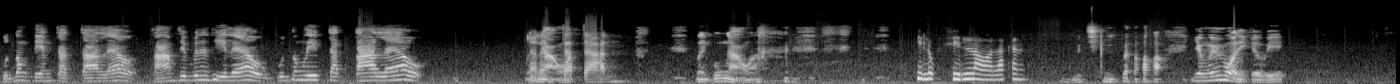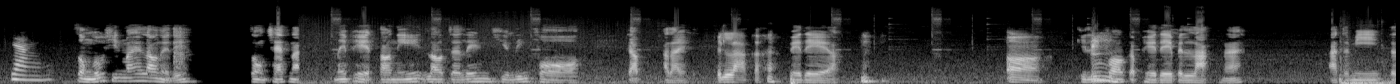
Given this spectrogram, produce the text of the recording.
คุณต้องเตรียมจัดจานแล้วสามสิบวินาทีแล้ว คุณต้องรีบจัดจานแล้วเหมืออะนไรเหงาจัอะดจาน เหมือนกูเหงาอะกินลูกชิ้นรอแล้วกัน ลูกชิ้นรอ ยังไม่หมดอีกเหรอวิ ยัง ส่งลูกชิ้นมาให้เราหน่อยดิ ส่งแชทนะ ในเพจตอนนี้เราจะเล่น Killing for กับอะไร เป็นหลักอะ Payday อะอ่า Killing อืม for กับ Payday เป็นหลักนะ อาจจะมีแต่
